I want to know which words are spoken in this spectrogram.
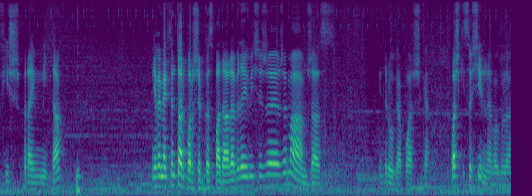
Fish Prime Mita? Nie wiem jak ten torpor szybko spada, ale wydaje mi się, że, że mam czas. I druga płaszczka. Płaszki są silne w ogóle.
